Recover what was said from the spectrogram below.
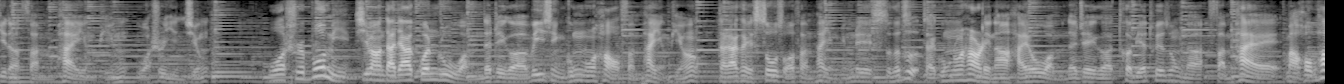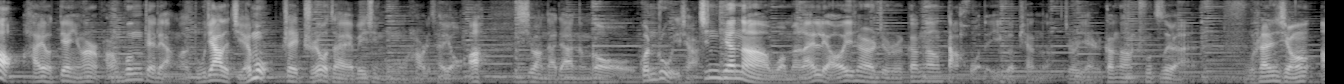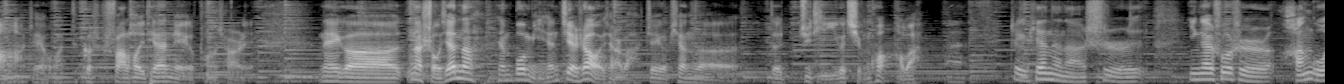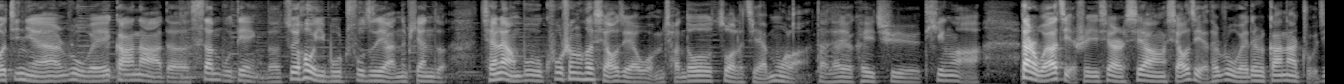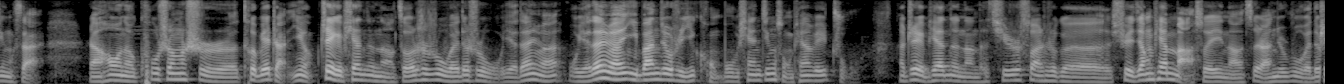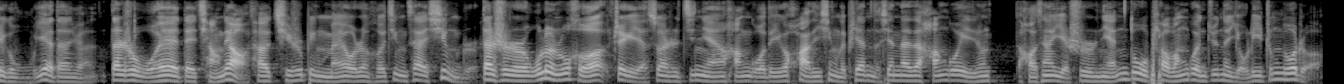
期的反派影评，我是隐形，我是波米，希望大家关注我们的这个微信公众号“反派影评”，大家可以搜索“反派影评”这四个字，在公众号里呢，还有我们的这个特别推送的反派马后炮，还有电影耳旁风这两个独家的节目，这只有在微信公众号里才有啊。希望大家能够关注一下。今天呢，我们来聊一下，就是刚刚大火的一个片子，就是也是刚刚出资源，《釜山行》啊，这我各刷了好几天这个朋友圈里。那个，那首先呢，先波米先介绍一下吧，这个片子的具体一个情况，好吧？哎，这个片子呢是。应该说是韩国今年入围戛纳的三部电影的最后一部出资源的片子。前两部《哭声》和《小姐》我们全都做了节目了，大家也可以去听啊。但是我要解释一下，像《小姐》它入围的是戛纳主竞赛，然后呢，《哭声》是特别展映。这个片子呢，则是入围的是午夜单元。午夜单元一般就是以恐怖片、惊悚片为主。那这个片子呢，它其实算是个血浆片吧，所以呢，自然就入围的这个午夜单元。但是我也得强调，它其实并没有任何竞赛性质。但是无论如何，这个也算是今年韩国的一个话题性的片子。现在在韩国已经好像也是年度票房冠军的有力争夺者，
